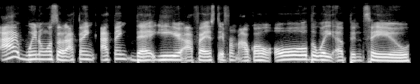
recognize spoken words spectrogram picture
I went on. So I think I think that year I fasted from alcohol all the way up until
